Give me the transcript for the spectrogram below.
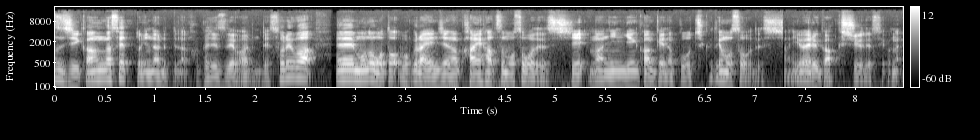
ず時間がセットになるっていうのは確実ではあるんで、それは、えー物事、僕らエンジニアの開発もそうですし、まあ、人間関係の構築でもそうですし、いわゆる学習ですよね。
